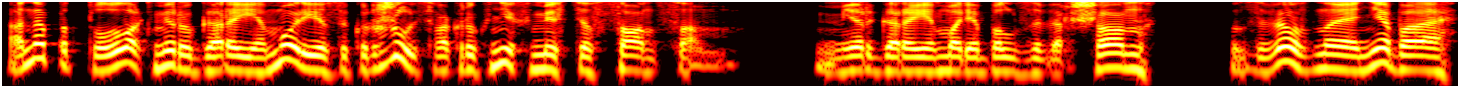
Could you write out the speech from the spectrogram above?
она подплыла к миру горы и моря и закружилась вокруг них вместе с солнцем. Мир горы и моря был завершён, звёздное небо,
